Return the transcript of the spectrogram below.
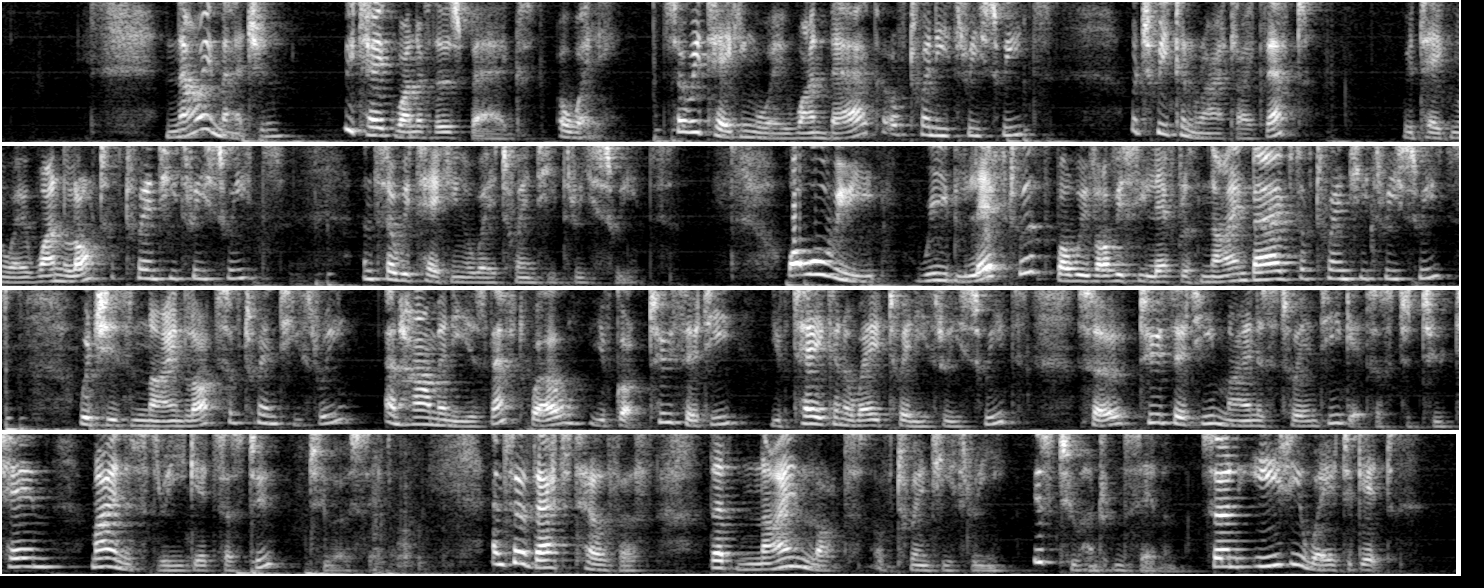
Now imagine we take one of those bags away. So we're taking away one bag of 23 sweets, which we can write like that. We're taking away one lot of 23 sweets, and so we're taking away 23 sweets. What will we, we be left with? Well, we've obviously left with 9 bags of 23 sweets, which is 9 lots of 23. And how many is that? Well, you've got 230, you've taken away 23 sweets, so 230 minus 20 gets us to 210, minus 3 gets us to 207. And so that tells us that 9 lots of 23 is 207. So an easy way to get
